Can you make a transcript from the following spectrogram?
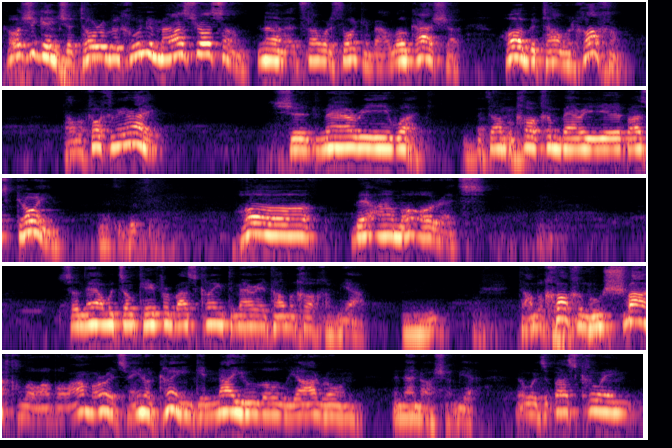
Kol shekin shatorah v'chunim. No, that's not what it's talking about. Lo kasha. Ha b'talmud chacham. Talmud chacham, you're right. Should marry what? Talmud chacham marry uh, Bas. That's a good thing. Ha be'am ha'oretz. So now it's okay for Bas Kohen to marry a Talmud Chacham, yeah. Mm-hmm. Talmud Chacham hu shvach lo, aval am ha'oretz ve'eno Kohen genayu lo li'aron v'nanosham, yeah. In other words, a Bas Kohen,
